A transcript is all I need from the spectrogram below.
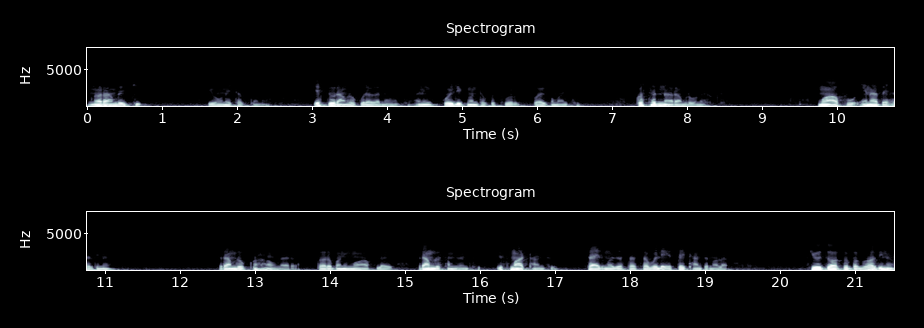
नराम्रै छि यो हुनै सक्दैन। यस्तो राम्रो कुरा गर्ने मान्छे। अनि कोइली कण्ठको स्वर भएको मान्छे कसरी नराम्रो हुनसक्छ? म आफू एना त हेर्दिनँ। राम्रो कहाँ होला र? तर पनि म आफूलाई राम्रो सम्झन्छु स्मार्ट ठान्छु। सायद म जस्ता सबैले यस्तै ठान्छन् होला। त्यो चर्चा त गर्दिनँ।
